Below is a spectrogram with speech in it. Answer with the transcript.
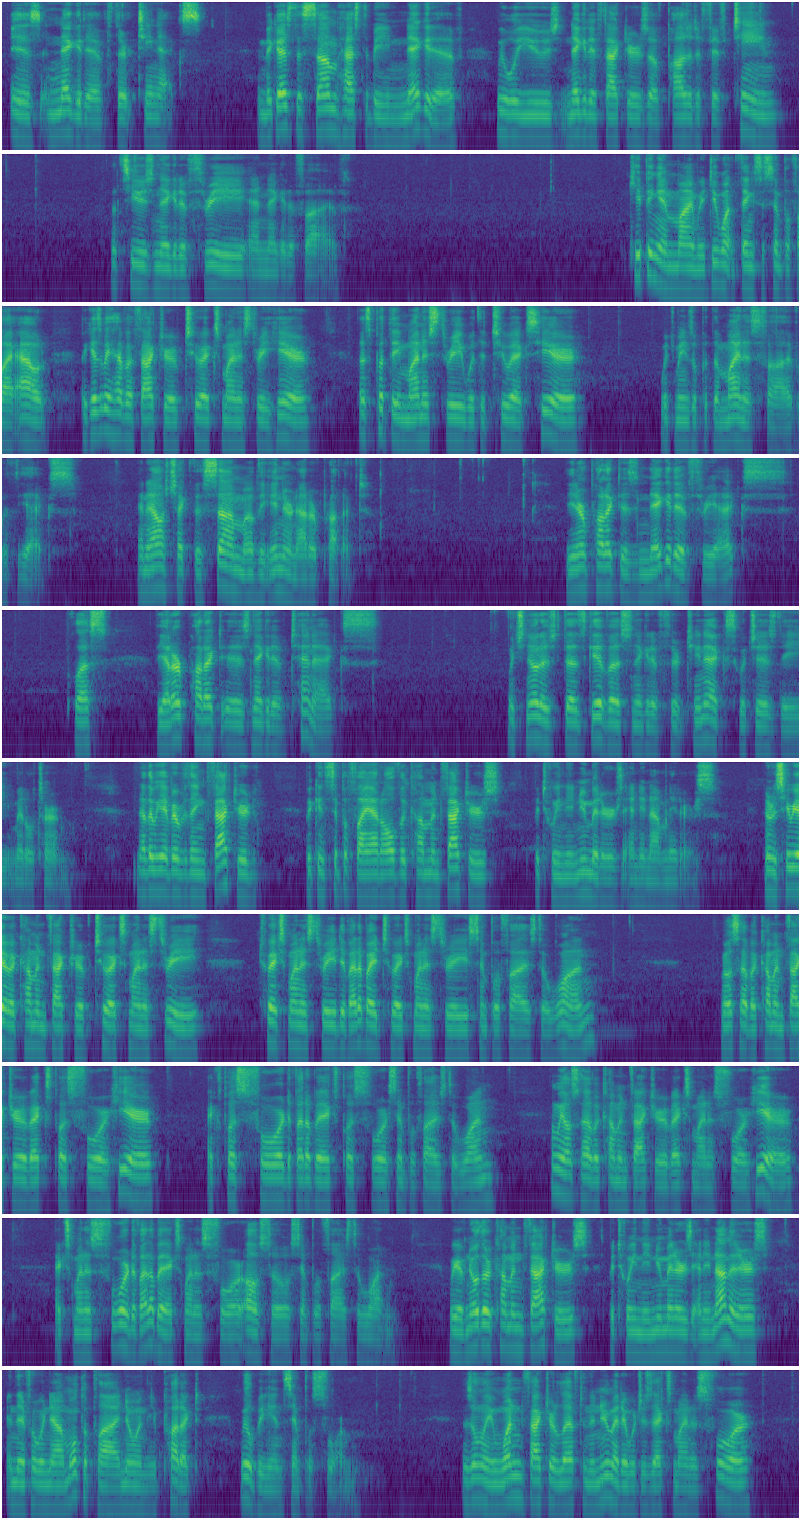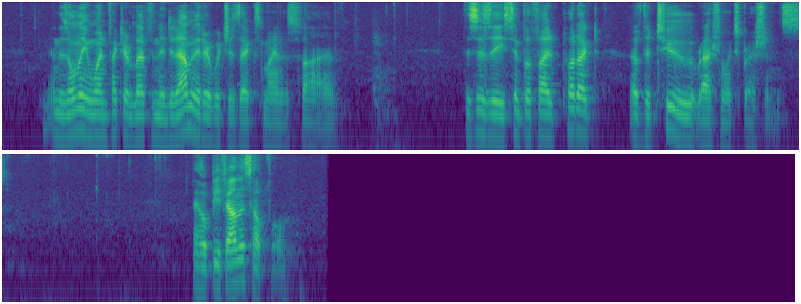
is negative 13x. And because the sum has to be negative, we will use negative factors of positive 15 Let's use negative 3 and negative 5. Keeping in mind we do want things to simplify out, because we have a factor of 2x minus 3 here, let's put the minus 3 with the 2x here, which means we'll put the minus 5 with the x. And now let's check the sum of the inner and outer product. The inner product is negative 3x plus the outer product is negative 10x which notice does give us negative 13x, which is the middle term. Now that we have everything factored, we can simplify out all the common factors between the numerators and denominators. Notice here we have a common factor of 2x minus 3. 2x minus 3 divided by 2x minus 3 simplifies to 1. We also have a common factor of x plus 4 here, x plus 4 divided by x plus 4 simplifies to 1. And we also have a common factor of x minus 4 here. x minus 4 divided by x minus 4 also simplifies to 1. We have no other common factors between the numerators and denominators, and therefore we now multiply knowing the product will be in simplest form. There's only one factor left in the numerator, which is x minus 4, and there's only one factor left in the denominator, which is x minus 5. This is a simplified product of the two rational expressions. I hope you found this helpful.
